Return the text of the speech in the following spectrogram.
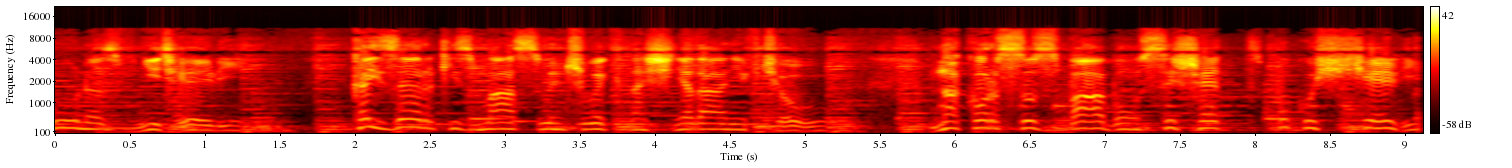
u nas w niedzieli. Kajzerki z masłem człowiek na śniadanie wciął. Na korso z babą syszedł po kościeli,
